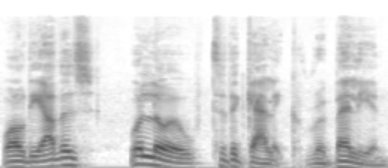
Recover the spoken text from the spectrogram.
while the others were loyal to the Gallic rebellion.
